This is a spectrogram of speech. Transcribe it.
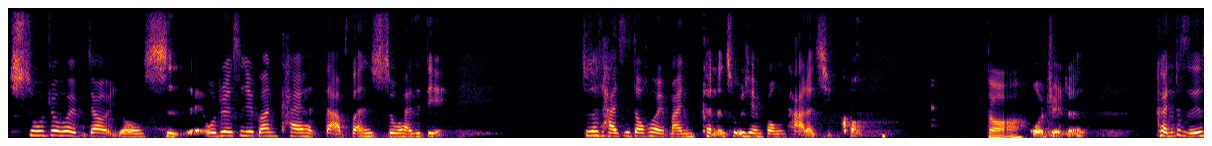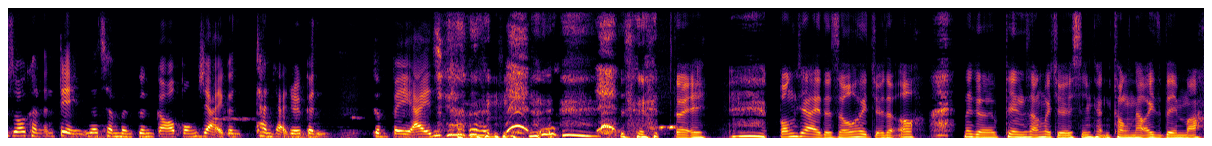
书就会比较有优势诶，我觉得世界观开很大，不管是书还是电影，就是还是都会蛮可能出现崩塌的情况。对啊，我觉得可能就只是说，可能电影的成本更高，崩下来更看起来就会更更悲哀这样。对，崩下来的时候会觉得哦，那个片商会觉得心很痛，然后一直被骂。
